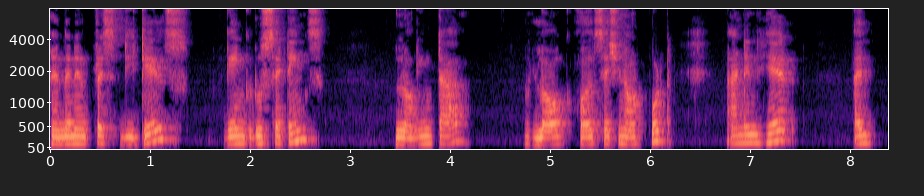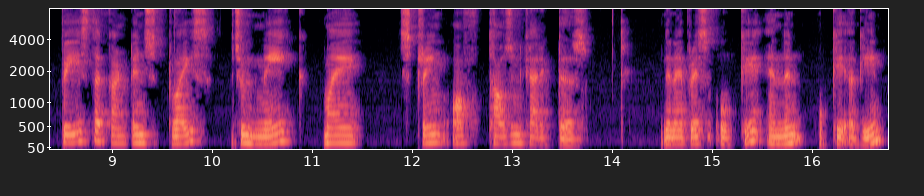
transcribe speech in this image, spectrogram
And then press details. Again go to settings logging tab log all session output. And in here I'll paste the contents twice which will make my string of thousand characters. Then I press OK and then OK again.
